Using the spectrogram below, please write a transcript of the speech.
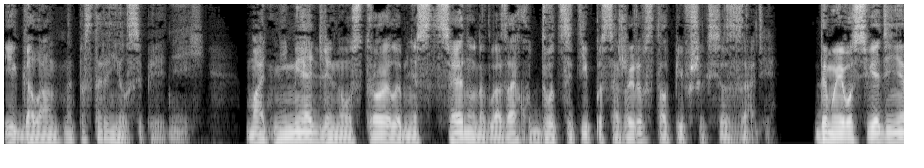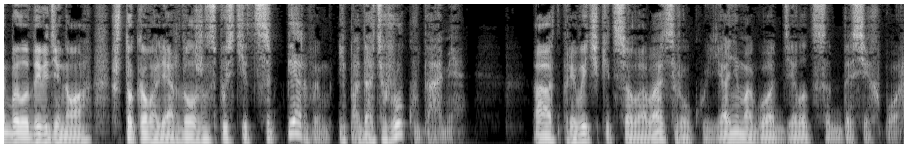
и галантно посторонился перед ней. Мать немедленно устроила мне сцену на глазах у двадцати пассажиров, столпившихся сзади. До моего сведения было доведено, что кавалер должен спуститься первым и подать руку даме. А от привычки целовать руку я не могу отделаться до сих пор.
